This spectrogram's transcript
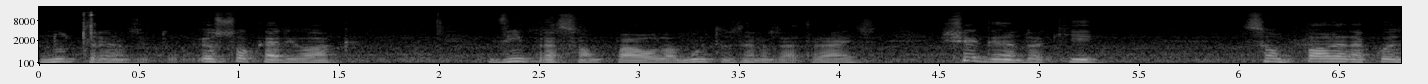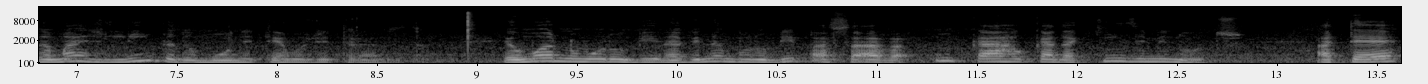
no trânsito. Eu sou carioca, vim para São Paulo há muitos anos atrás. Chegando aqui, São Paulo era a coisa mais linda do mundo em termos de trânsito. Eu moro no Morumbi, na Avenida Morumbi passava um carro cada 15 minutos, até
